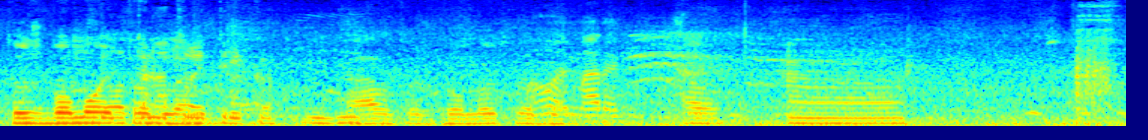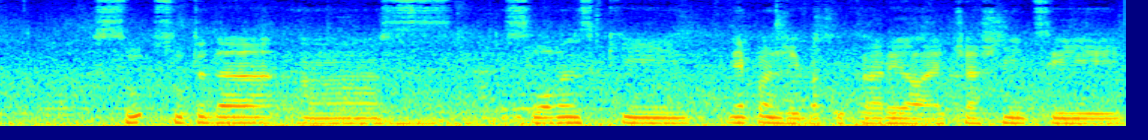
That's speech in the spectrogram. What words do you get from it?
To už bol môj Bolo problém. to na tvoje triko. Mhm. Áno, to už bol môj problém. Ahoj Marek. Ahoj. A sú, sú teda uh, slovenskí, nepoviem, že iba kuchári, ale aj čašníci,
